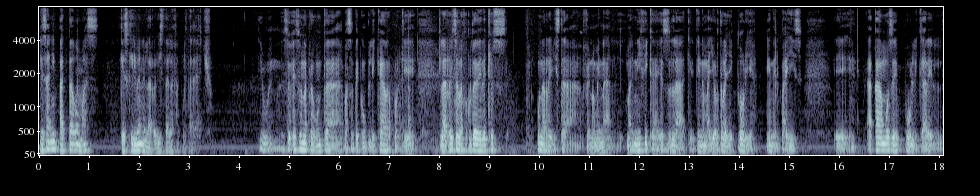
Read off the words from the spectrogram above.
les han impactado más que escriben en la revista de la Facultad de Derecho? Y bueno, es, es una pregunta bastante complicada porque la revista de la Facultad de Derecho es una revista fenomenal, magnífica, es la que tiene mayor trayectoria en el país. Eh, acabamos de publicar el,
